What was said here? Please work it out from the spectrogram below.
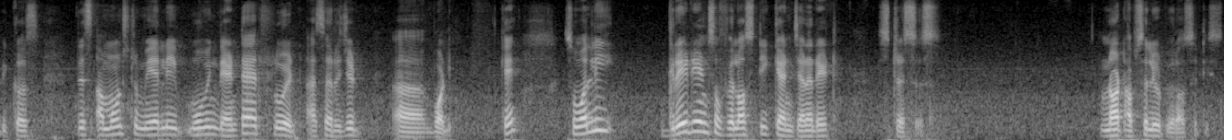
because this amounts to merely moving the entire fluid as a rigid uh, body. Okay. So, only gradients of velocity can generate stresses, not absolute velocities.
